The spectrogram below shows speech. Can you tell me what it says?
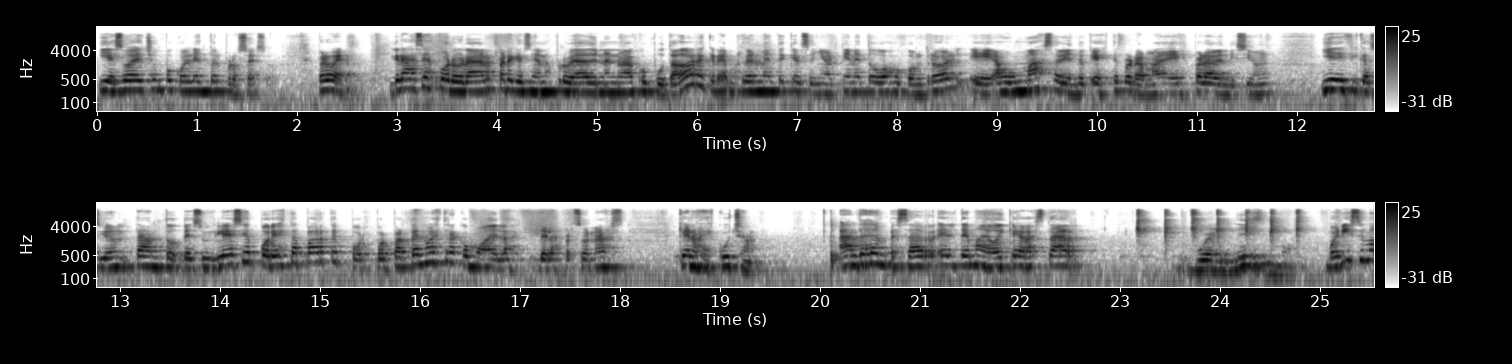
y eso ha hecho un poco lento el proceso. Pero bueno, gracias por orar para que el Señor nos provea de una nueva computadora. Creemos realmente que el Señor tiene todo bajo control, eh, aún más sabiendo que este programa es para bendición y edificación tanto de su iglesia por esta parte, por, por parte nuestra, como de las, de las personas que nos escuchan. Antes de empezar el tema de hoy que va a estar Buenísimo. Buenísimo.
